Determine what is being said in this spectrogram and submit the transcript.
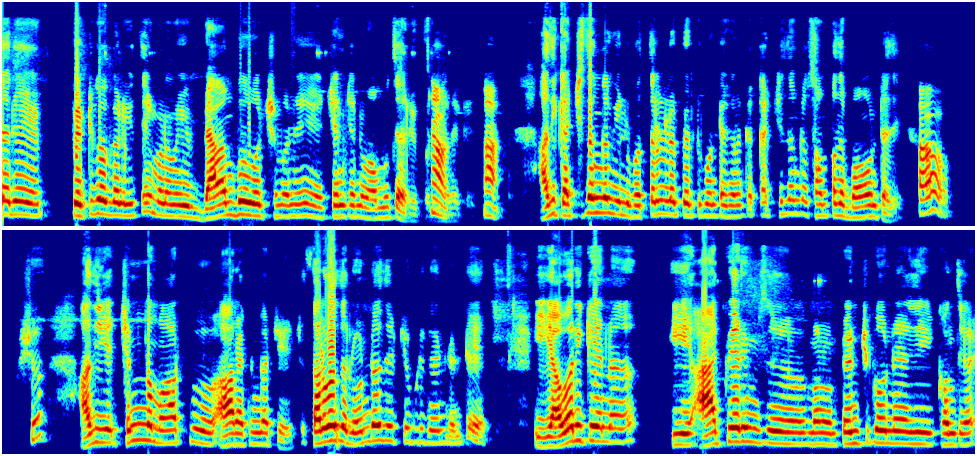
సరే పెట్టుకోగలిగితే మనం ఈ బ్యాంబూ వృక్షమని చిన్న చిన్నవి అమ్ముతారు ఇప్పుడు. మనకి. అది ఖచ్చితంగా వీళ్ళు ఉత్తరంలో పెట్టుకుంటే కనుక ఖచ్చితంగా సంపద బాగుంటది. సో అది చిన్న మార్పు ఆ రకంగా చేయొచ్చు తర్వాత రెండోది వచ్చేప్పటికి ఏంటంటే ఎవరికైనా ఈ ఆక్వేరియంస్ మనం పెంచుకునేది కొంత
